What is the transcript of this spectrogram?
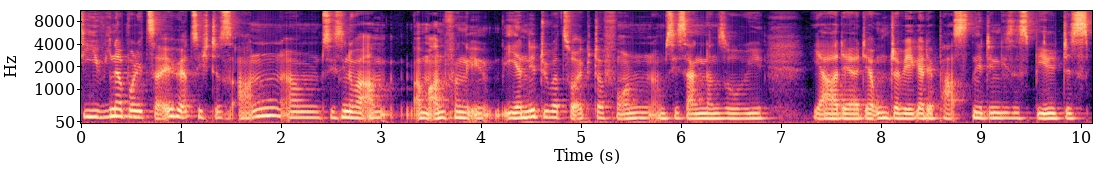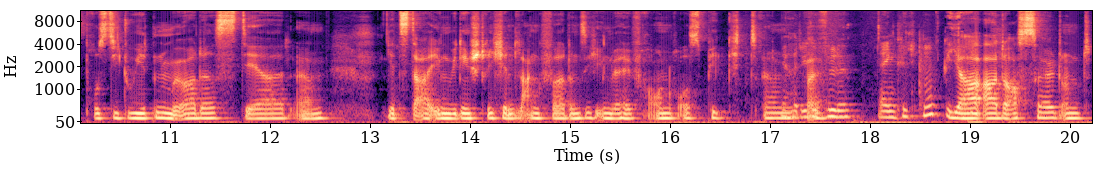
Die Wiener Polizei hört sich das an. Ähm, sie sind aber am, am Anfang e- eher nicht überzeugt davon. Ähm, sie sagen dann so wie, ja, der, der Unterweger, der passt nicht in dieses Bild des prostituierten Mörders, der ähm, jetzt da irgendwie den Strich entlangfährt und sich irgendwelche Frauen rauspickt. Ähm, Ja, diese Fülle eigentlich, ne? ja, auch das halt. Und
